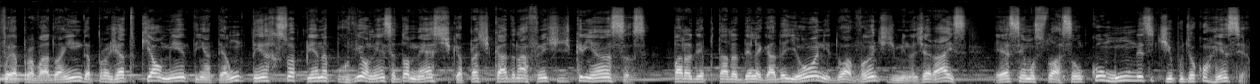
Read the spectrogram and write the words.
Foi aprovado ainda projeto que aumenta em até um terço a pena por violência doméstica praticada na frente de crianças. Para a deputada delegada Ione, do Avante de Minas Gerais, essa é uma situação comum nesse tipo de ocorrência.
